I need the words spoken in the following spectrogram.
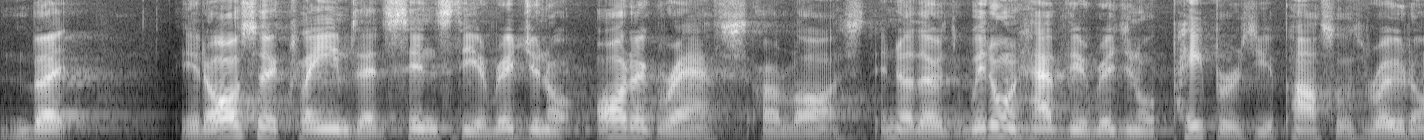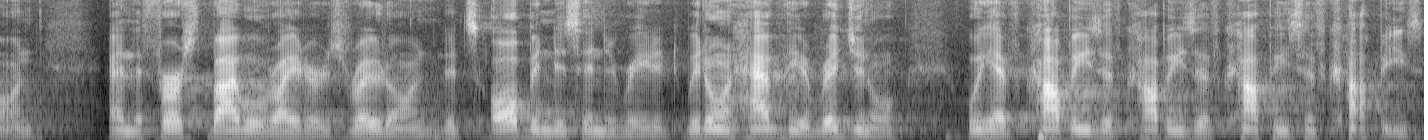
But it also claims that since the original autographs are lost, in other words, we don't have the original papers the apostles wrote on and the first Bible writers wrote on, it's all been disintegrated. We don't have the original. We have copies of copies of copies of copies.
